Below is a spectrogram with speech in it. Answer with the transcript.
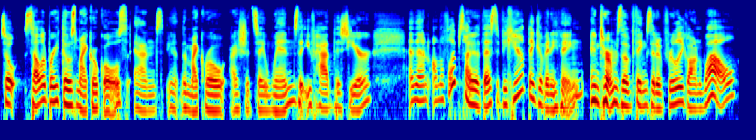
So celebrate those micro goals and you know, the micro, I should say, wins that you've had this year. And then on the flip side of this, if you can't think of anything in terms of things that have really gone well,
